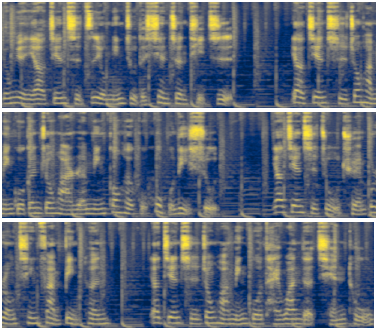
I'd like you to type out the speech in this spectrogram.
永远要坚持自由民主的宪政体制，要坚持中华民国跟中华人民共和国互不隶属，要坚持主权不容侵犯并吞，要坚持中华民国台湾的前途，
